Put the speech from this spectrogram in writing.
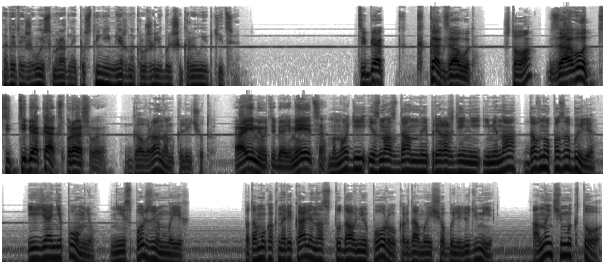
Над этой живой смрадной пустыней мерно кружили большекрылые птицы. Тебя как зовут? Что? Зовут тебя как, спрашиваю? Гавраном кличут. А имя у тебя имеется? Многие из нас данные при рождении имена давно позабыли. И я не помню, не используем мы их. Потому как нарекали нас в ту давнюю пору, когда мы еще были людьми. А нынче мы кто?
